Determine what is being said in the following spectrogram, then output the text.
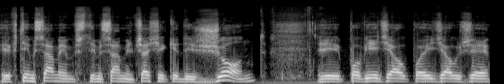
w tym samym, w tym samym czasie, kiedy rząd powiedział, powiedział, że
